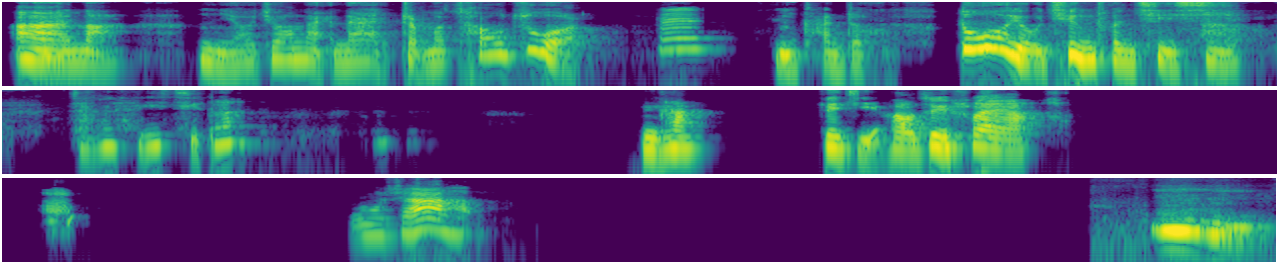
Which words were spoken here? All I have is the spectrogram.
安呐，你要教奶奶怎么操作。嗯，你看这多有青春气息，咱们俩一起干。你看这几号最帅啊？五十二号。嗯，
